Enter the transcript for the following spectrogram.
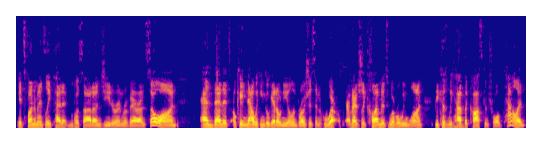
it's fundamentally Pettitte and Posada and Jeter and Rivera and so on. And then it's, okay, now we can go get O'Neill and Brosius and whoever, eventually Clemens, whoever we want, because we have the cost controlled talent.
